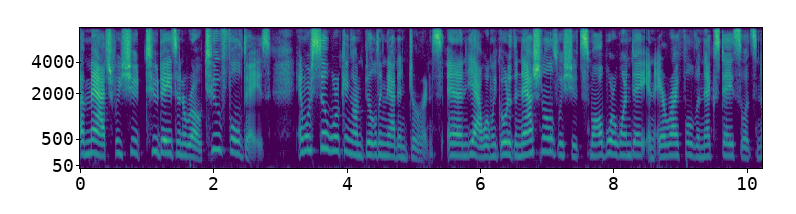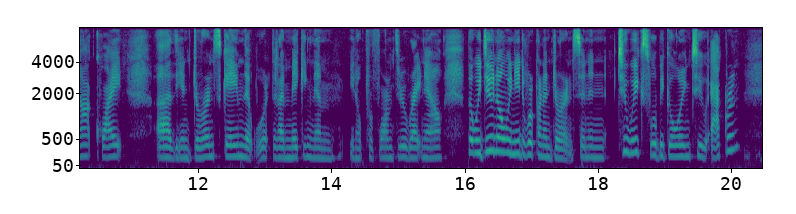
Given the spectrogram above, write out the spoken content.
a match, we shoot two days in a row, two full days. And we're still working on building that endurance. And yeah, when we go to the nationals, we shoot small bore one day and air rifle the next day. So it's not quite uh, the endurance game that, that I'm making them, you know, perform through right now. But we do know we need to work on endurance. And in two weeks, we'll be going to Akron. Mm-hmm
